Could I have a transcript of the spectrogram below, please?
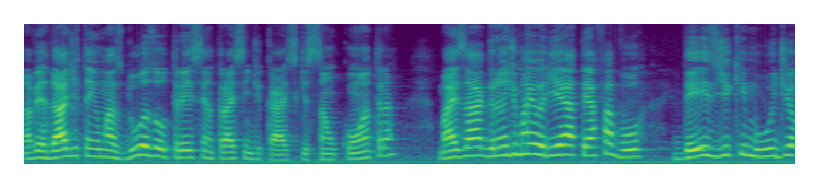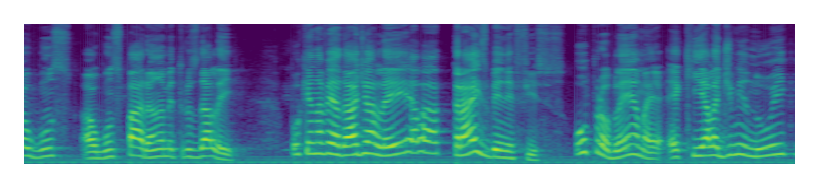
Na verdade, tem umas duas ou três centrais sindicais que são contra, mas a grande maioria é até a favor, desde que mude alguns, alguns parâmetros da lei. Porque, na verdade, a lei ela traz benefícios. O problema é, é que ela diminui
